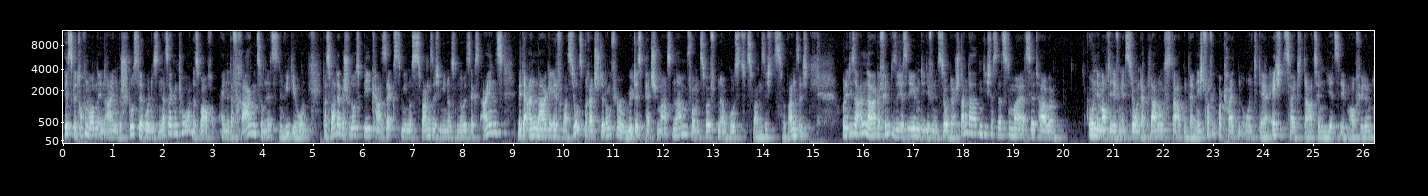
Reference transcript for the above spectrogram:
ist getroffen worden in einem Beschluss der Bundesnetzagentur. Das war auch eine der Fragen zum letzten Video. Das war der Beschluss BK 6-20-061 mit der Anlage Informationsbereitstellung für Redispatch-Maßnahmen vom 12. August 2020. Und in dieser Anlage finden sich jetzt eben die Definition der Stammdaten, die ich das letzte Mal erzählt habe, und eben auch die Definition der Planungsdaten, der Nichtverfügbarkeiten und der Echtzeitdaten jetzt eben auch für den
